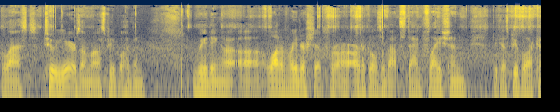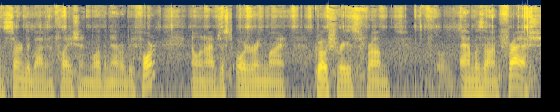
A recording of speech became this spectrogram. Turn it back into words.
the last two years almost. People have been reading a, a, lot of readership for our articles about stagflation because people are concerned about inflation more than ever before. And when I'm just ordering my groceries from Amazon Fresh,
